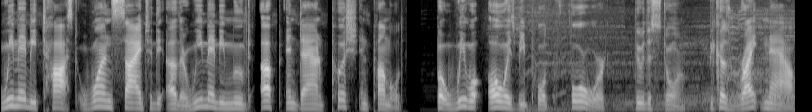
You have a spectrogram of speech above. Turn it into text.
We may be tossed one side to the other. We may be moved up and down, pushed and pummeled, but we will always be pulled forward through the storm. Because right now,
